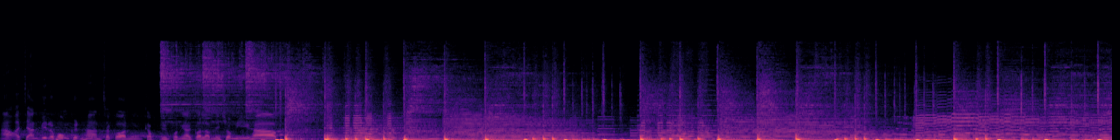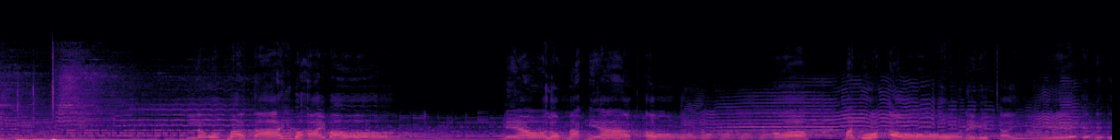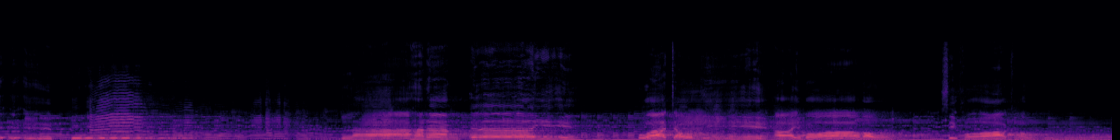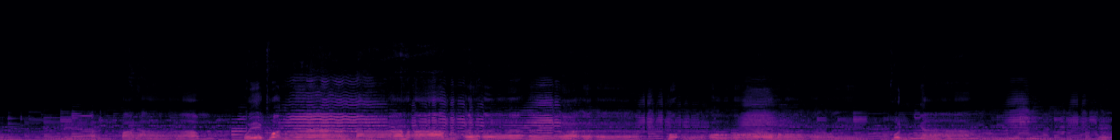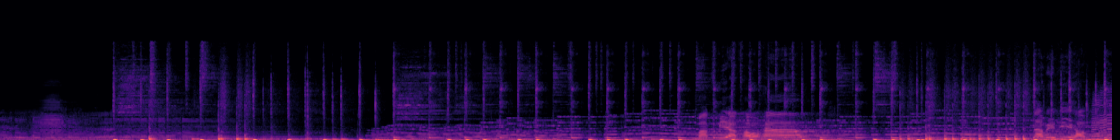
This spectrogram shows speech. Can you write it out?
เอาอาจารย์วีรพงศ์ขึ้นหานสกรกับหนึ่งผลงานกอลัมในช่วงนี้ครับแล้วอกว่าตายบ่อายเว้า แนวหลงมักเมียเขา มันอกเอาในใจพี่ลานางเอ้ยผัวเจ้ามีอายบ่เบาสิขอเข้าแม่นปาน้ำโอ้ยคนน้ำเออเออเออเออเออโอ้โอ้โอ้โอ้ยคนงาม มักเมียเขาครับ หน้าเวทีครับ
